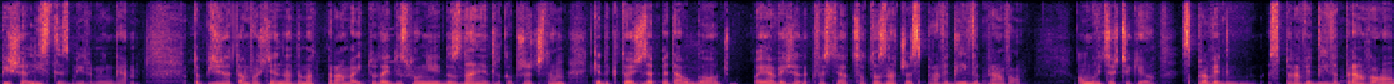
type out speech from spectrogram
pisze listy z Birmingham. To pisze tam właśnie na temat prawa i tutaj dosłownie jedno zdanie tylko przeczytam. Kiedy ktoś zapytał go, czy pojawia się ta kwestia, co to znaczy sprawiedliwe prawo. On mówi coś takiego, sprawiedliwe prawo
